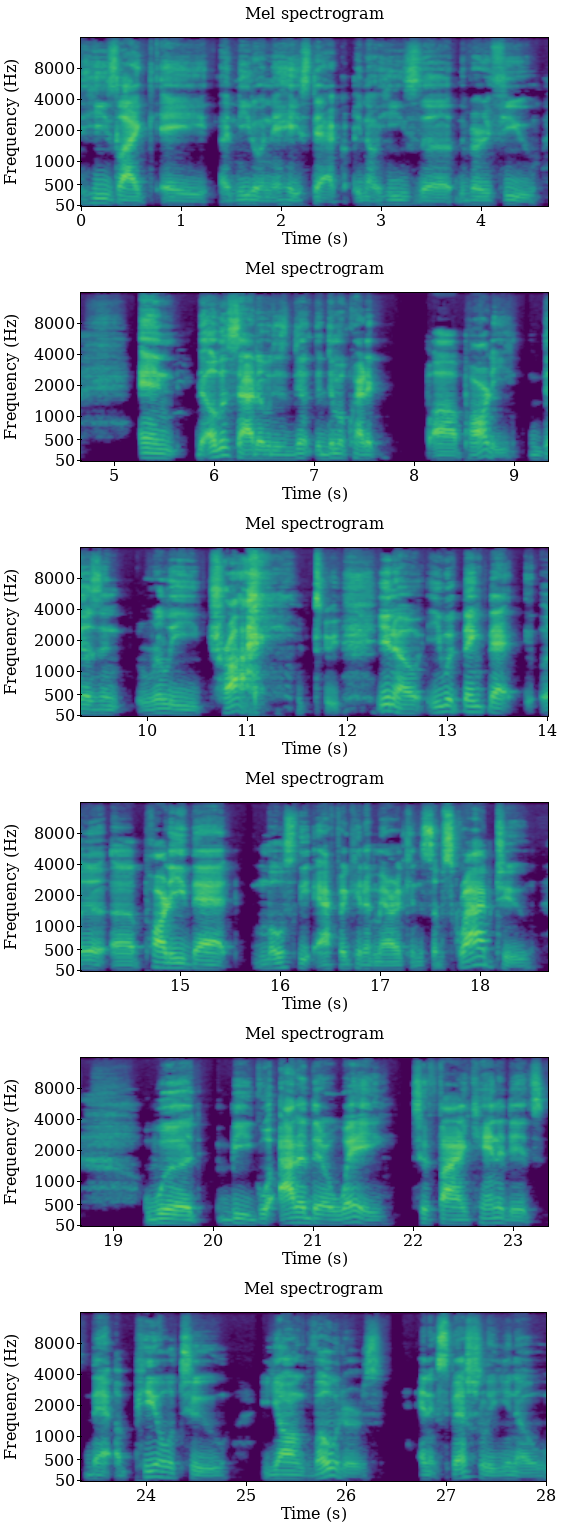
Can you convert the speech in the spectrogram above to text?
he's like a a needle in a haystack. You know, he's the the very few. And the other side of it is de- the Democratic uh, Party doesn't really try. to, you know, you would think that uh, a party that mostly African Americans subscribe to would be go out of their way to find candidates that appeal to young voters and especially you know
